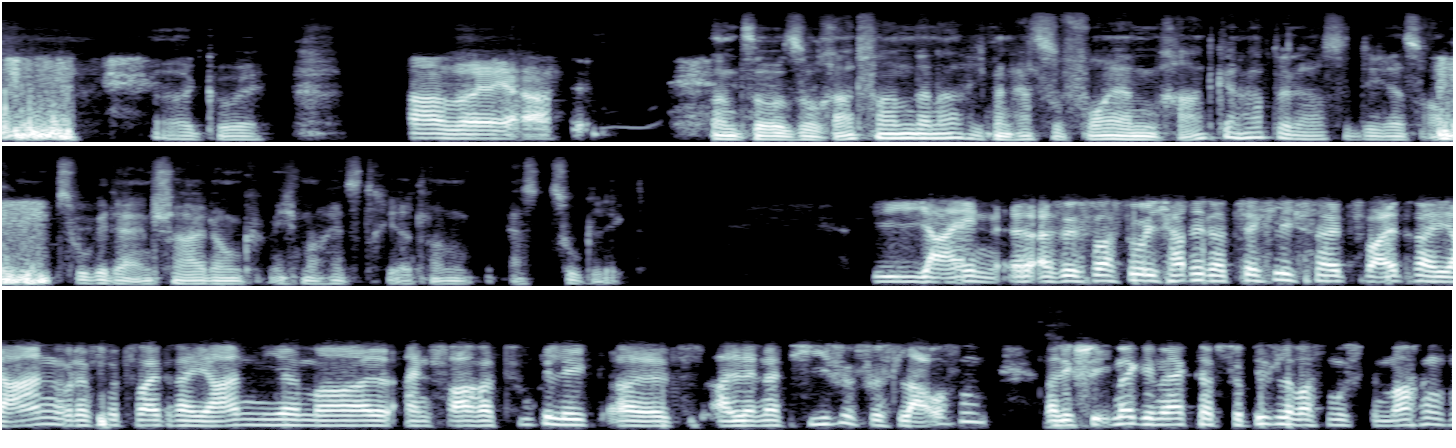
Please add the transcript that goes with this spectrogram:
ah, cool. Aber ja. Und so, so Radfahren danach? Ich meine, hast du vorher ein Rad gehabt oder hast du dir das auch im Zuge der Entscheidung, ich mache jetzt Triathlon, erst zugelegt? Jein. Äh, also es war so, ich hatte tatsächlich seit zwei, drei Jahren oder vor zwei, drei Jahren mir mal ein Fahrrad zugelegt als Alternative fürs Laufen, weil ich schon immer gemerkt habe, so ein bisschen was musste machen.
